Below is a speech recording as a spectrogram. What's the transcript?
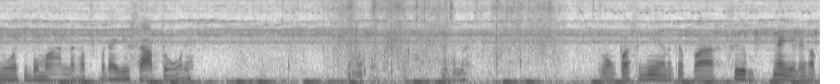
นัวสิบมานนะครับมาได้อยู่สามตัวเนี่ยนะครับนะลองปลาสะแง่แล้วก็ปลาซึมง่ายอยู่เลยครับ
